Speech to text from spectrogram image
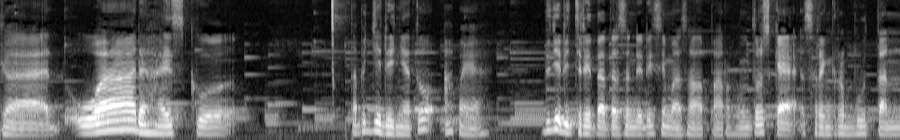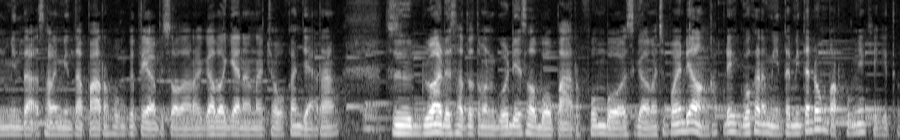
god what a high school. Tapi jadinya tuh apa ya? Itu jadi cerita tersendiri sih masalah parfum. Terus kayak sering rebutan minta saling minta parfum ketika habis olahraga. Bagi anak-anak cowok kan jarang. Terus dulu ada satu teman gue dia selalu bawa parfum bawa segala macam. Pokoknya dia lengkap deh. Gue kadang minta minta dong parfumnya kayak gitu.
